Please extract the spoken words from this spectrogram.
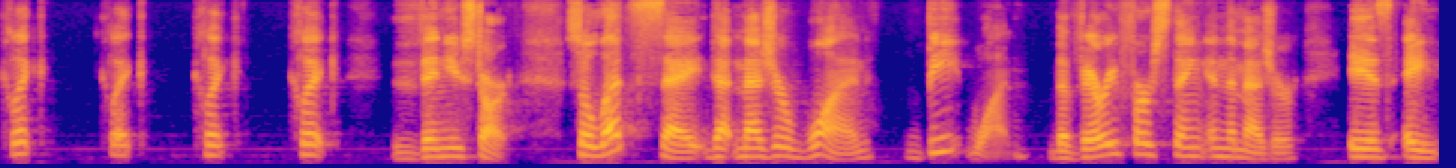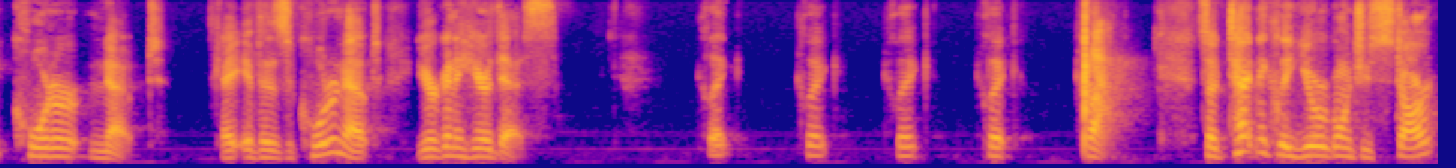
click click click click then you start. So let's say that measure one beat one, the very first thing in the measure is a quarter note. Okay, if it's a quarter note, you're going to hear this click, click, click, click, clap. So technically, you're going to start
